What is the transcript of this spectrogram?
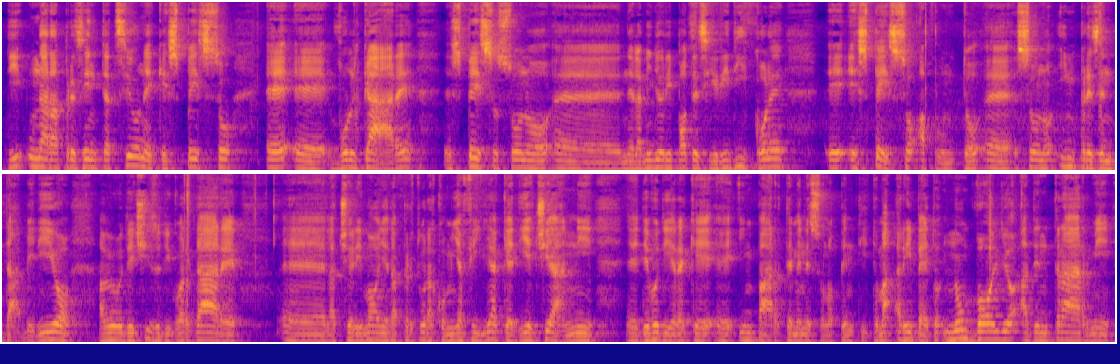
di una rappresentazione che spesso è eh, volgare, spesso sono eh, nella migliore ipotesi ridicole, e, e spesso appunto eh, sono impresentabili. Io avevo deciso di guardare eh, la cerimonia d'apertura con mia figlia che ha dieci anni, eh, devo dire che eh, in parte me ne sono pentito, ma ripeto, non voglio addentrarmi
